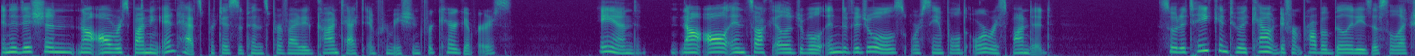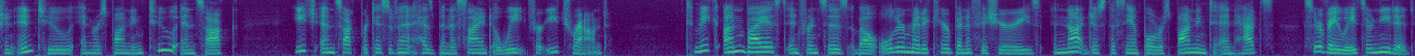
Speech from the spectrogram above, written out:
In addition, not all responding NHATS participants provided contact information for caregivers. And not all NSOC eligible individuals were sampled or responded. So to take into account different probabilities of selection into and responding to NSOC, each NSOC participant has been assigned a weight for each round. To make unbiased inferences about older Medicare beneficiaries and not just the sample responding to NHATS, survey weights are needed.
